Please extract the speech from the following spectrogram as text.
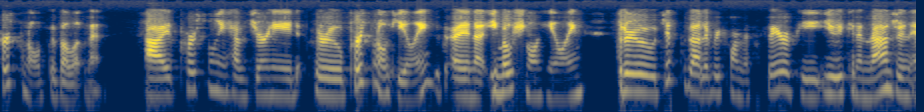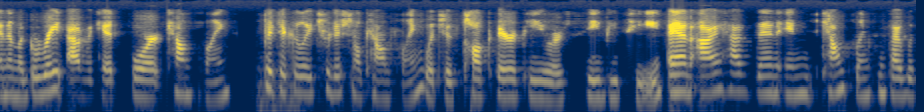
personal development. I personally have journeyed through personal healing and uh, emotional healing through just about every form of therapy you can imagine, and I'm a great advocate for counseling particularly traditional counseling, which is talk therapy or CBT. And I have been in counseling since I was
